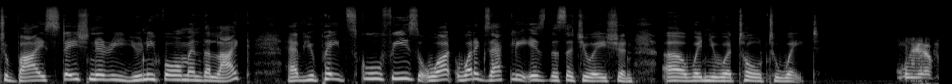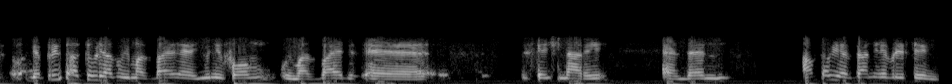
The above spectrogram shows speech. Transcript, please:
to buy stationery, uniform, and the like? Have you paid school fees? What What exactly is the situation uh, when you were told to wait? We have the principal told us we must buy a uniform, we must buy uh, stationery, and then after we have done everything,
